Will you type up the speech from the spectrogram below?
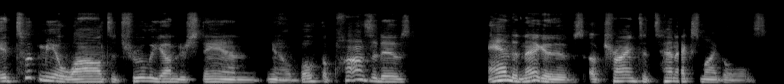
it took me a while to truly understand, you know, both the positives and the negatives of trying to 10x my goals.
